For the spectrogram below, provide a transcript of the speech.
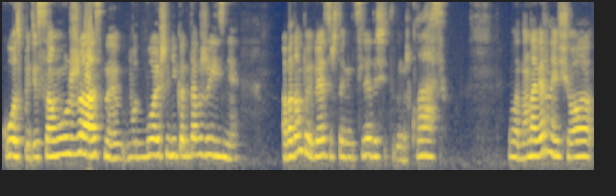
господи, самое ужасное, вот больше никогда в жизни. А потом появляется что-нибудь следующее, ты думаешь, класс. Вот, но, наверное, еще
